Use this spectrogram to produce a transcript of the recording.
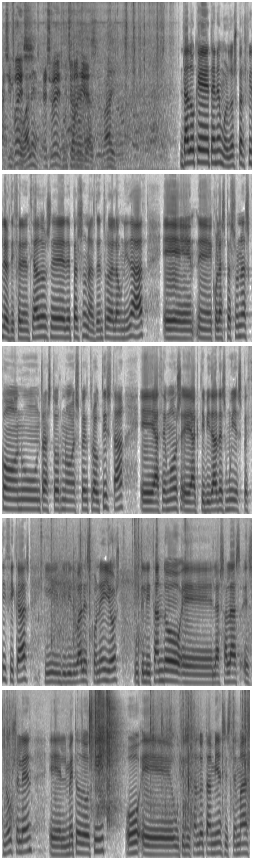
Así pues. ¿vale? Eso es, muchas, Muchas gracias. Bye. Dado que tenemos dos perfiles diferenciados de, personas dentro de la unidad, eh, eh, con las personas con un trastorno espectro autista eh, hacemos actividades muy específicas e individuales con ellos, utilizando las salas Snowselen, el método TEACH o utilizando también sistemas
